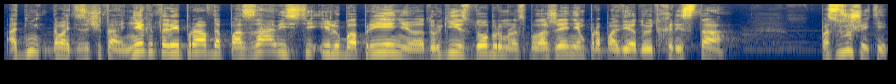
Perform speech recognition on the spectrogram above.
одни, давайте зачитаю, некоторые, правда, по зависти и любопрению, а другие с добрым расположением проповедуют Христа. Послушайте,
